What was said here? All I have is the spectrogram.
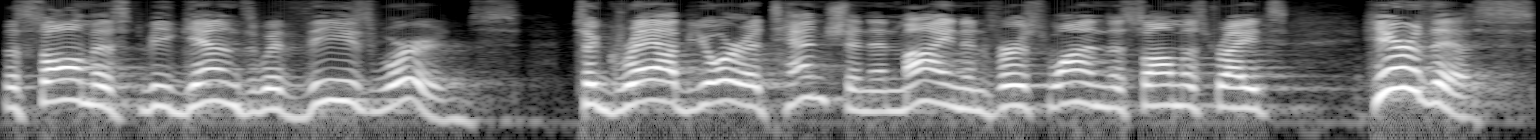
The psalmist begins with these words to grab your attention and mine. In verse 1, the psalmist writes, Hear this,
